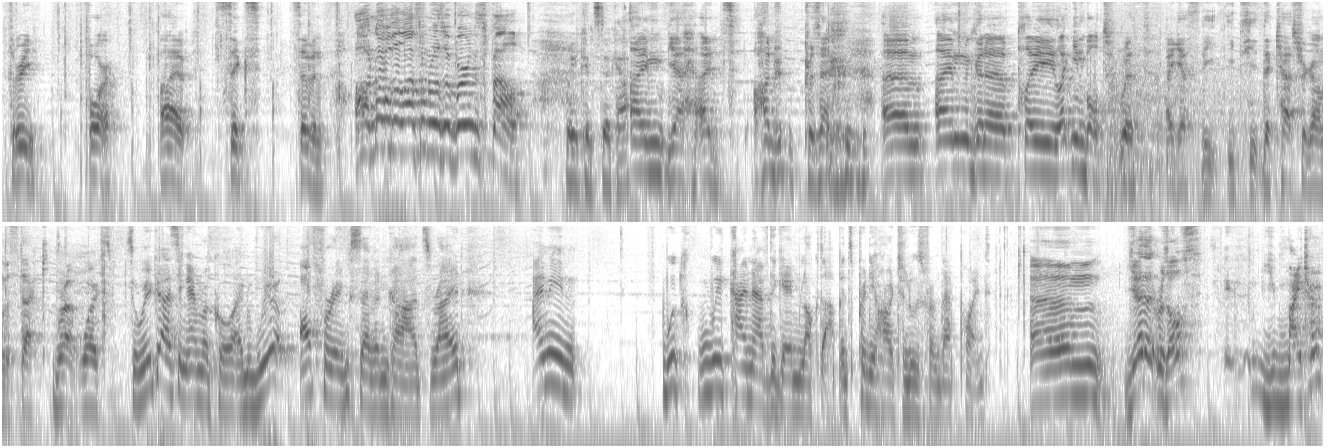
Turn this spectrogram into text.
three, four, five, six, Seven. Oh no, the last one was a burn spell. We can still cast. I'm yeah, I 100%. um, I'm gonna play lightning bolt with I guess the ET, the caster on the stack. Right, works. So we're casting Emrakul and we're offering seven cards, right? I mean, we, we kind of have the game locked up. It's pretty hard to lose from that point. Um, yeah, that resolves. You my turn.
